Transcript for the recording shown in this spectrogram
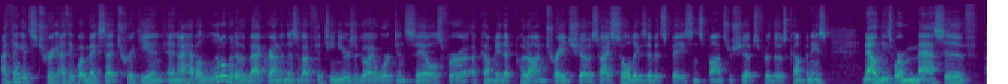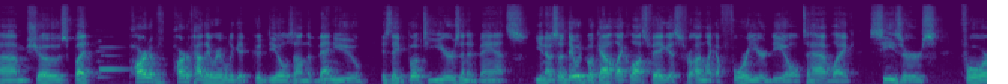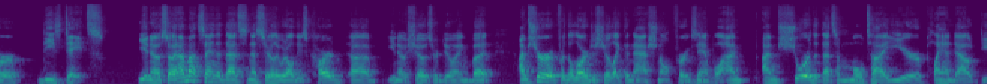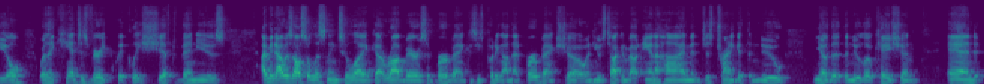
I think it's tricky. I think what makes that tricky, and, and I have a little bit of a background in this. About 15 years ago, I worked in sales for a company that put on trade shows. So I sold exhibit space and sponsorships for those companies. Now, these were massive um, shows, but part of part of how they were able to get good deals on the venue is they booked years in advance. You know, so they would book out like Las Vegas for on like a four year deal to have like Caesars for these dates you know? So and i'm not saying that that's necessarily what all these card uh, you know shows are doing but i'm sure for the largest show like the national for example i'm i'm sure that that's a multi-year planned out deal where they can't just very quickly shift venues. I mean i was also listening to like uh, rob Veras at burbank because he's putting on that burbank show and he was talking about anaheim and just trying to get the new you know the, the new location. And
